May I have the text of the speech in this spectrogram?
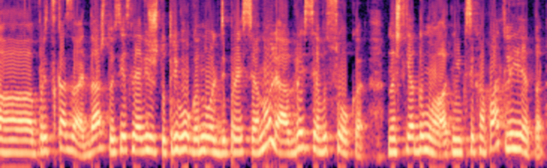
Э, предсказать, да, что есть, если я вижу, что тревога 0, депрессия 0, а агрессия высокая, значит, я думаю, от не психопат ли это?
